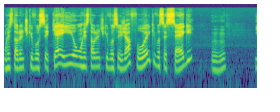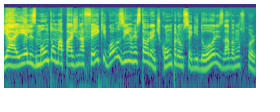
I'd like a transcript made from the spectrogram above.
um restaurante que você quer ir ou um restaurante que você já foi, que você segue. Uhum. E aí eles montam uma página fake igualzinho o restaurante. Compram seguidores, lá vamos supor.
